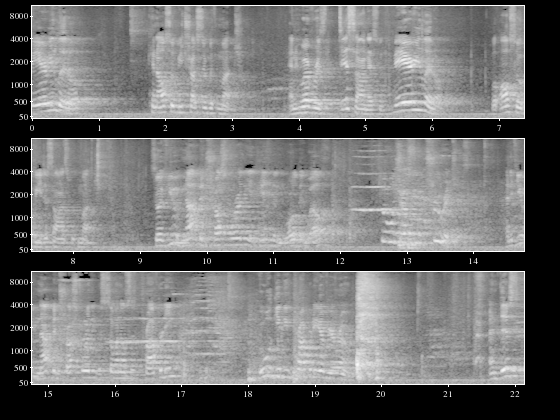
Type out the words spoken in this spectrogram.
very little can also be trusted with much, and whoever is dishonest with very little will also be dishonest with much." So if you have not been trustworthy in handling worldly wealth, who will trust you with true riches? And if you have not been trustworthy with someone else's property, who will give you property of your own? And this,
